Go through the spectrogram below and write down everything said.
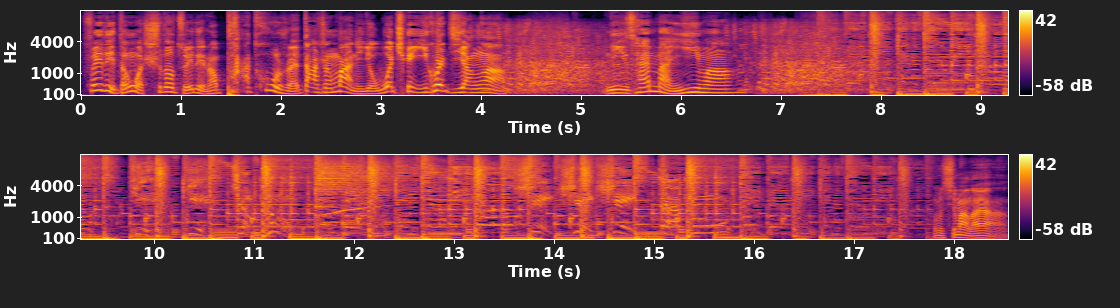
非得等我吃到嘴里，然后啪吐出来，大声骂你一句我去一块姜啊！你才满意吗？我们喜马拉雅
